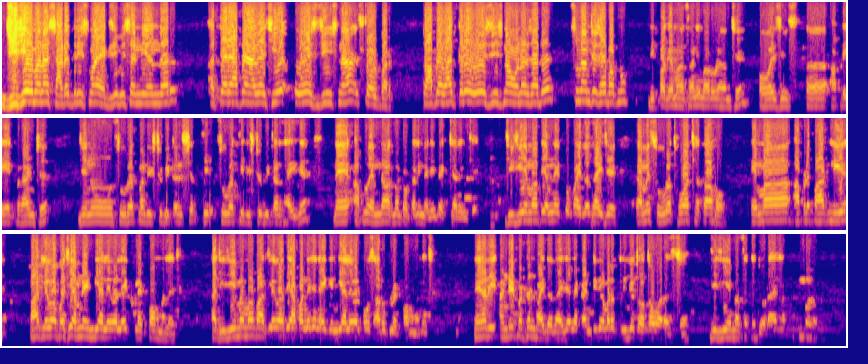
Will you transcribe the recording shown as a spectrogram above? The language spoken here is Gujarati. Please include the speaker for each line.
Speaker 1: જીજીએમના સાડત્રીસમાં એક્ઝિબિશનની અંદર અત્યારે આપણે આવ્યા છીએ ઓએસ જીન્સના સ્ટોલ પર. તો આપણે વાત કરીએ ઓએસ જીન્સના ઓનર સાથે. શું નામ છે સાહેબ આપનું?
Speaker 2: દીપક એ માસાણી મારું નામ છે. ઓએસિસ આપણી એક બ્રાન્ડ છે, જેનું સુરતમાં ડિસ્ટ્રીબ્યુટર સુરતથી ડિસ્ટ્રીબ્યુટર થાય છે ને આપણું અમદાવાદમાં ટોટલી મેન્યુફેક્ચરિંગ છે. જીજીએમાંથી અમને એટલો ફાયદો થાય છે કે અમે સુરત હોવા છતાં હો, એમાં આપણે પાર્ટ લઈએ. પાર્ટ લેવા પછી અમને ઇન્ડિયા લેવલ એક પ્લેટફોર્મ મળે છે. આ જીજીએમમાં પાર્ટ લેવાથી આપણને છે ને એક ઇન્ડિયા લેવલ બહુ સારું પ્લેટફોર્મ મળે છે. ને એનાથી હંડ્રેડ પર્સન્ટ ફાયદો થાય છે અને કન્ટિન્યુ અમારો ત્રીજો ચોથો વર્ષ છે જીજીએમાં સાથે જોડાયેલા.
